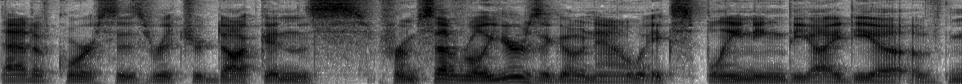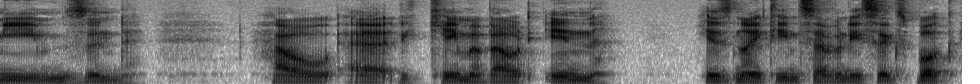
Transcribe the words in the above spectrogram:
That, of course, is Richard Dawkins from several years ago now, explaining the idea of memes and how uh, it came about in his 1976 book.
